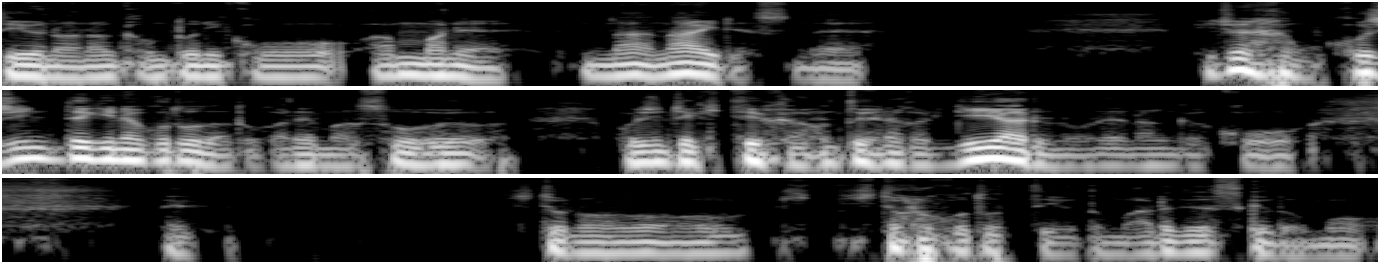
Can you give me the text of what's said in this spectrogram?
ていうのはなんか本当にこう、あんまね、な、ないですね。非常に個人的なことだとかね、まあそういう、個人的っていうか本当になんかリアルのね、なんかこう、ね、人の、人のことっていうともあれですけども、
